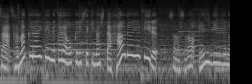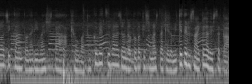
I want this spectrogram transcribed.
朝鎌倉 FM からお送りしてきました How do you feel? そろそろエンディングのお時間となりました。今日は特別バージョンでお届けしましたけどミケテルさんいかがでしたか？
